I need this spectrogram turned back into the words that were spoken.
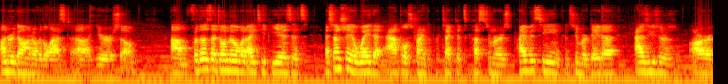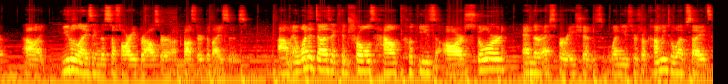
undergone over the last uh, year or so. Um, for those that don't know what ITP is, it's essentially a way that Apple is trying to protect its customers' privacy and consumer data as users are uh, utilizing the Safari browser across their devices. Um, and what it does, it controls how cookies are stored and their expirations when users are coming to websites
